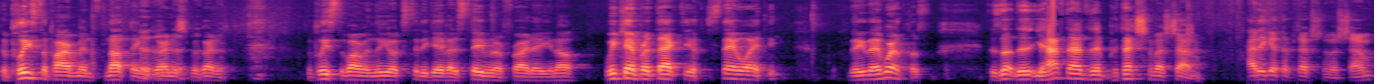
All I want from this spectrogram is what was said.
The police department, nothing. Garnish, garnish. The police department in New York City gave out a statement on Friday. You know, we can't protect you. Stay away. They, they're worthless. There's not, you have to have the protection of Hashem. How do you get the protection of Hashem?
